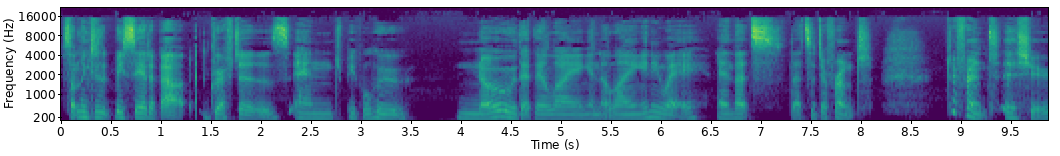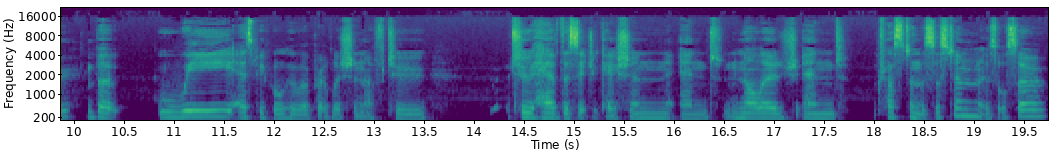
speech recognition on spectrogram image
something to be said about grifters and people who know that they're lying and are lying anyway and that's that's a different different issue but we as people who are privileged enough to to have this education and knowledge and trust in the system is also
